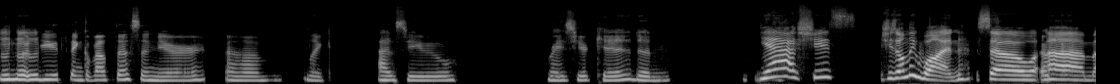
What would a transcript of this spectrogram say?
So Mhm. do you think about this in your um like as you raise your kid and Yeah, she's she's only one. So Okay. um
